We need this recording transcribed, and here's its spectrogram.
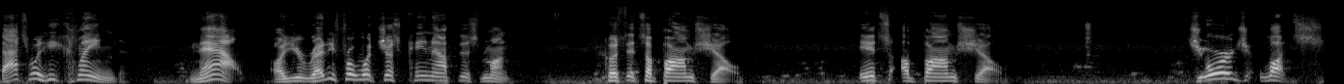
That's what he claimed. Now, are you ready for what just came out this month? Because it's a bombshell. It's a bombshell. George Lutz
